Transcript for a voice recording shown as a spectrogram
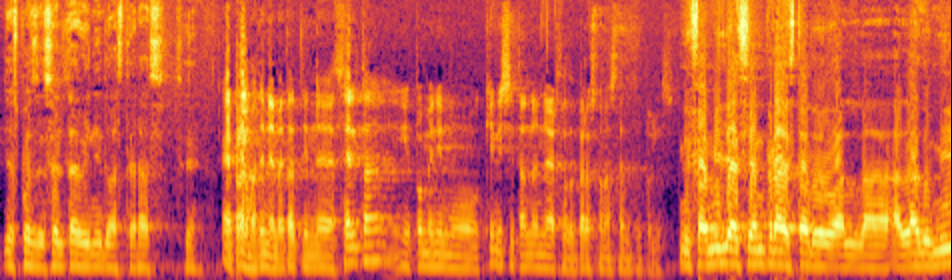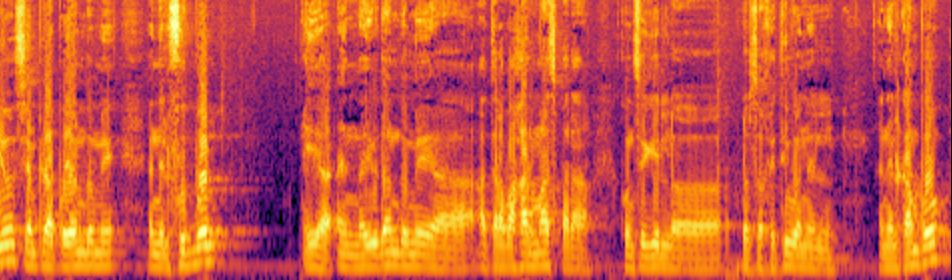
Después de Celta he venido a Asteras. Sí. Ε, πράγματι, ναι, μετά την ε, Θέλτα η επόμενη μου κίνηση ήταν να έρθω εδώ πέρα στον Αστέρα Τρίπολης. Mi familia siempre ha estado al, al lado mío, siempre apoyándome en el fútbol y a- en ayudándome a, a trabajar más para conseguir lo- los objetivos en el, en el campo.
